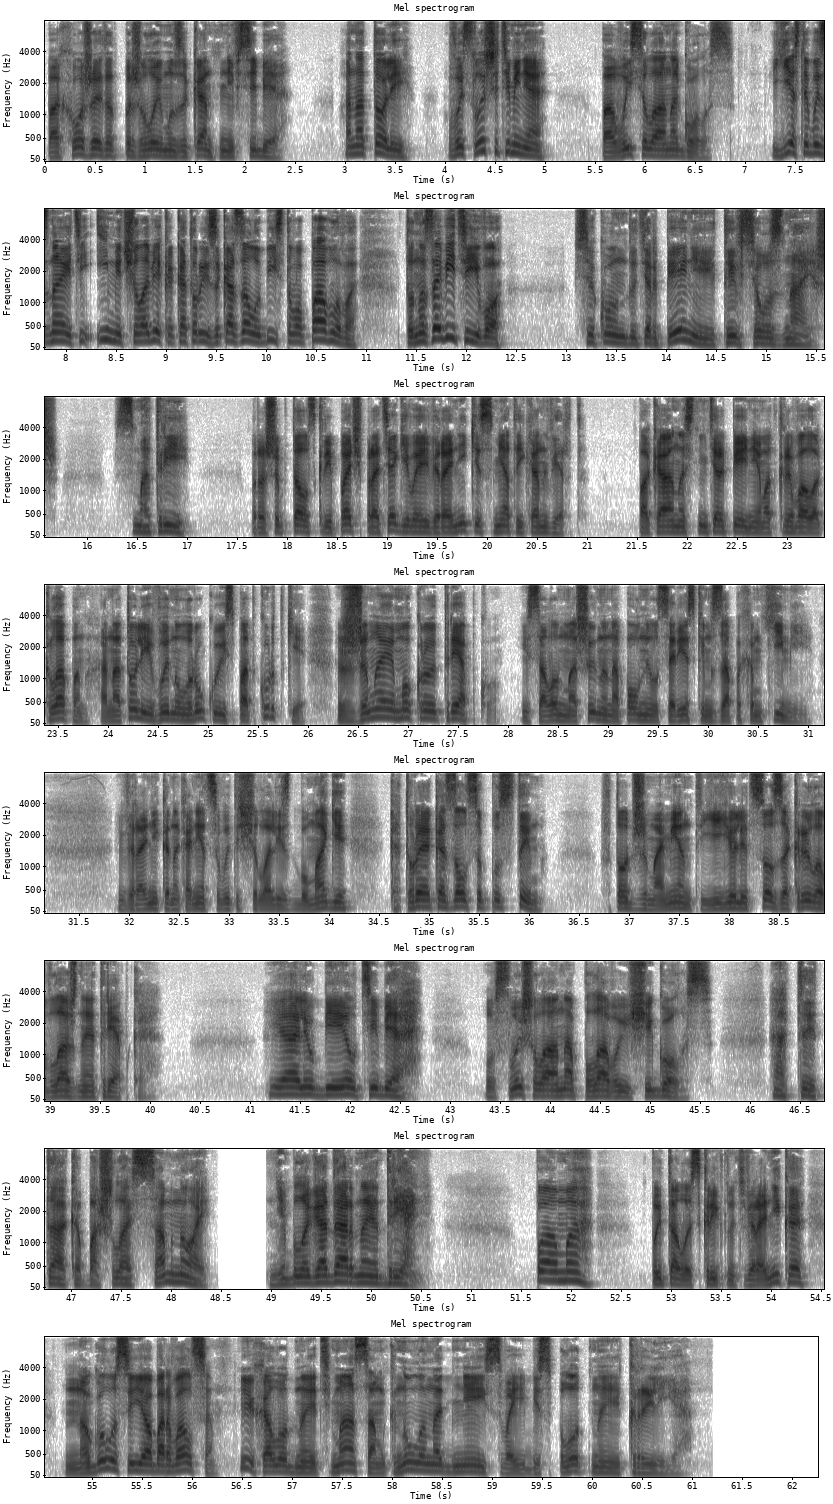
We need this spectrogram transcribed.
Похоже, этот пожилой музыкант не в себе. «Анатолий, вы слышите меня?» — повысила она голос. «Если вы знаете имя человека, который заказал убийство Павлова, то назовите его!» «Секунду терпения, и ты все узнаешь. Смотри!» прошептал скрипач, протягивая Веронике смятый конверт. Пока она с нетерпением открывала клапан, Анатолий вынул руку из-под куртки, сжимая мокрую тряпку, и салон машины наполнился резким запахом химии. Вероника, наконец, вытащила лист бумаги, который оказался пустым. В тот же момент ее лицо закрыла влажная тряпка. «Я любил тебя», — услышала она плавающий голос. А ты так обошлась со мной, неблагодарная дрянь. «Пама!» — пыталась крикнуть Вероника, но голос ее оборвался, и холодная тьма сомкнула над ней свои бесплотные крылья.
